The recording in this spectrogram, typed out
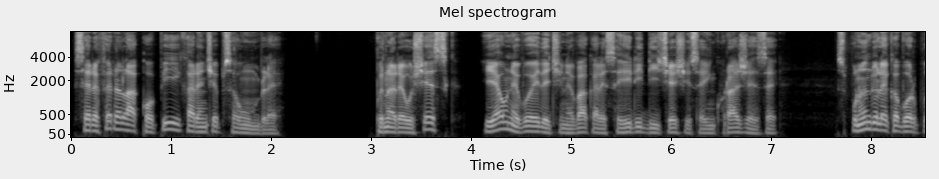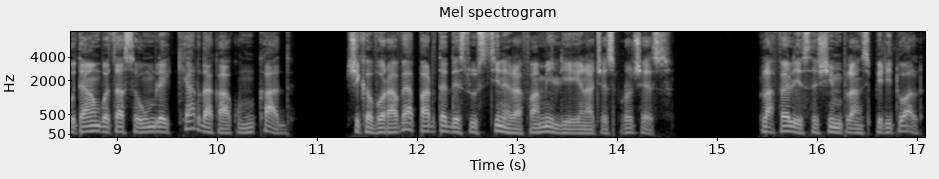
se referă la copiii care încep să umble. Până reușesc, ei au nevoie de cineva care să-i ridice și să-i încurajeze, spunându-le că vor putea învăța să umble chiar dacă acum cad și că vor avea parte de susținerea familiei în acest proces. La fel este și în plan spiritual.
